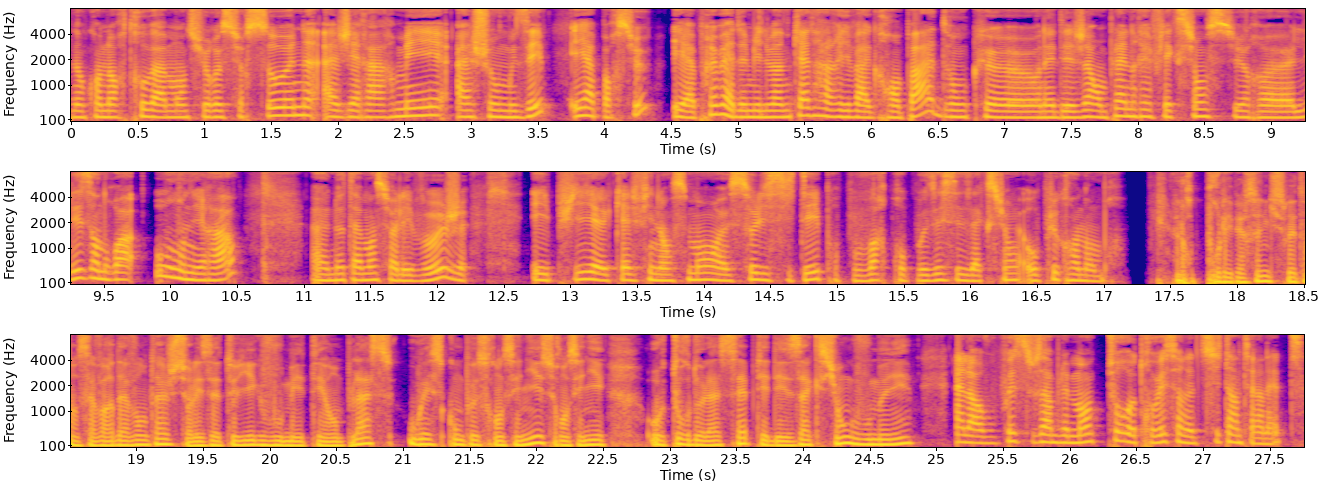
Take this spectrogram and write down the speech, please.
Donc on en retrouve à Montureux-sur-Saône, à Gérardmer, à Chaumouzé et à Porcieux. Et après, bah, 2024 arrive à grands pas, donc euh, on est déjà en pleine réflexion sur euh, les endroits où on ira. Euh, notamment sur les Vosges, et puis euh, quel financement euh, solliciter pour pouvoir proposer ces actions au plus grand nombre. Alors pour les personnes qui souhaitent en savoir davantage sur les ateliers que vous mettez en place, où est-ce qu'on peut se renseigner, se renseigner autour de l'ACEPT et des actions que vous menez? Alors vous pouvez tout simplement tout retrouver sur notre site internet,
